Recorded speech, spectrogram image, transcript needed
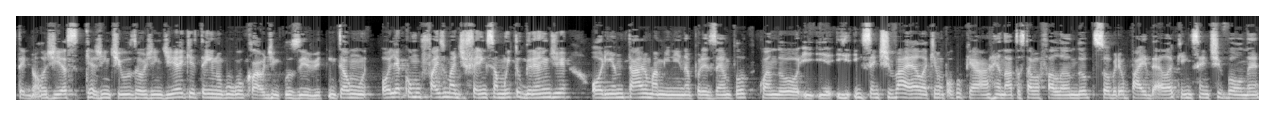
Tecnologias que a gente usa hoje em dia e que tem no Google Cloud, inclusive. Então, olha como faz uma diferença muito grande orientar uma menina, por exemplo, quando e, e, incentivar ela, que é um pouco que a Renata estava falando sobre o pai dela que incentivou, né?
